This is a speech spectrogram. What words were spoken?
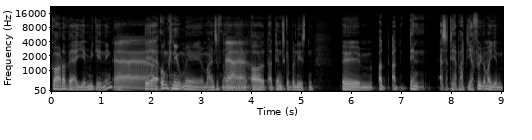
godt at være hjemme igen, ikke? Ja, ja, ja. Det er Ung Kniv med Minds of 99, Ja, ja, ja. Og, og den skal på listen. Øhm, og, og den, altså det er bare, jeg føler mig hjemme.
